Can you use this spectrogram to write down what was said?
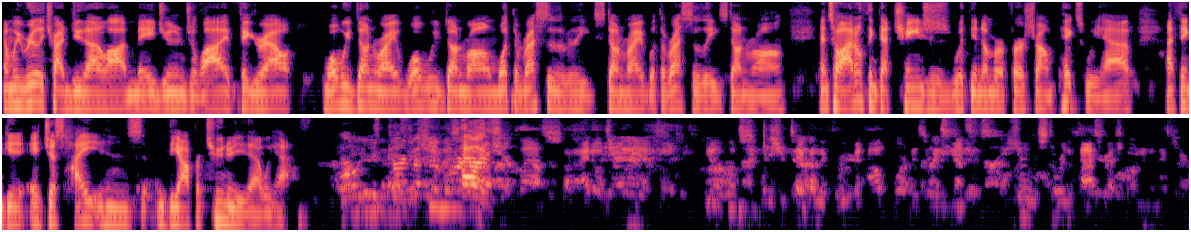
And we really try to do that a lot in May, June, July. Figure out what we've done right, what we've done wrong, what the rest of the league's done right, what the rest of the league's done wrong. And so I don't think that changes with the number of first round picks we have. I think it, it just heightens the opportunity that we have. How you know, what's, what's your take on the group and how important is it to sort of restore the pass rush going into next year?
